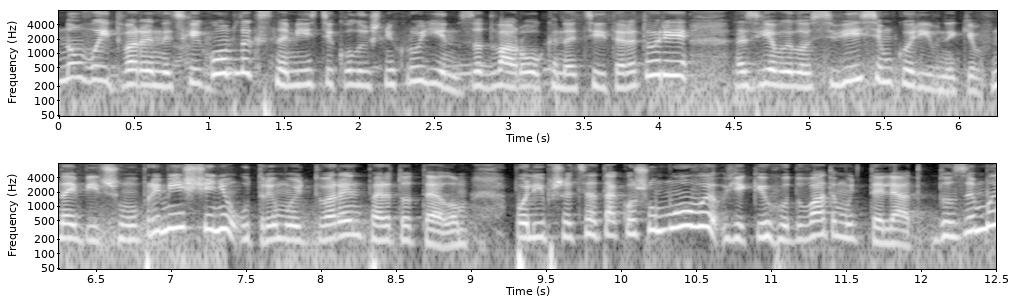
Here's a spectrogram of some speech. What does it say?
Новий тваринницький комплекс на місці колишніх руїн. За два роки на цій території з'явилось вісім корівників. В найбільшому приміщенні утримують тварин перед отелом. Поліпшаться також умови, в яких годуватимуть телят. До зими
